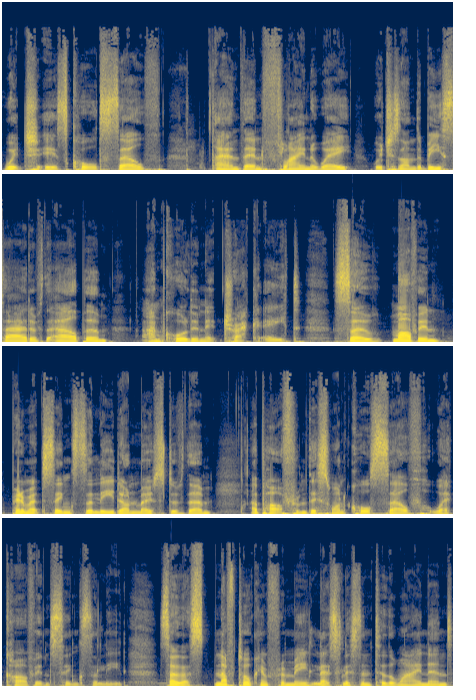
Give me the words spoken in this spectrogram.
which is called Self, and then Flying Away, which is on the B side of the album. I'm calling it track eight. So Marvin pretty much sings the lead on most of them, apart from this one called Self, where Carvin sings the lead. So that's enough talking from me. Let's listen to the Winans,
